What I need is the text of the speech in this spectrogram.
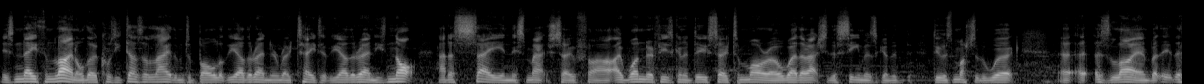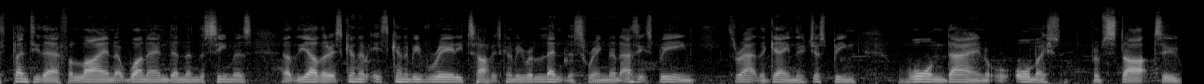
is Nathan Lyon, although of course he does allow them to bowl at the other end and rotate at the other end. He's not had a say in this match so far. I wonder if he's going to do so tomorrow or whether actually the seamers are going to do as much of the work uh, as Lyon. But there's plenty there for Lyon at one end and then the seamers at the other. It's going to it's going to be really tough. It's going to be relentless for England as it's been throughout the game. They've just been worn down almost from start to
